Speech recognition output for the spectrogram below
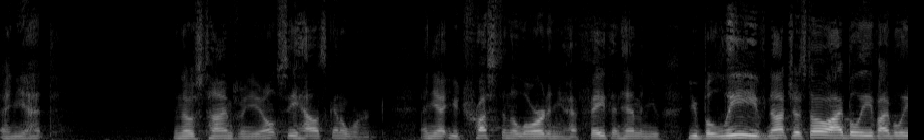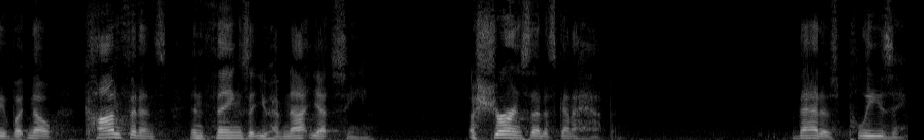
And yet, in those times when you don't see how it's going to work, and yet you trust in the Lord and you have faith in Him and you, you believe, not just, oh, I believe, I believe, but no, confidence in things that you have not yet seen, assurance that it's going to happen. That is pleasing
